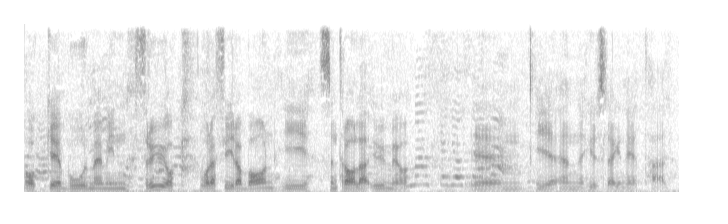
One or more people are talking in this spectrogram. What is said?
och bor med min fru och våra fyra barn i centrala Umeå ehm, i en hyreslägenhet här.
